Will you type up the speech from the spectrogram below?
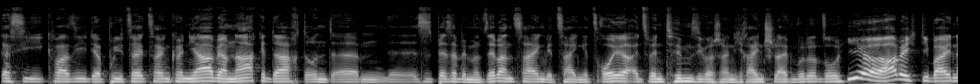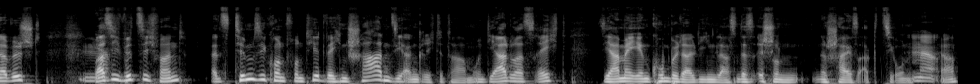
dass sie quasi der Polizei zeigen können, ja, wir haben nachgedacht und ähm, es ist besser, wenn wir uns selber anzeigen, wir zeigen jetzt Reue, als wenn Tim sie wahrscheinlich reinschleifen würde und so, hier habe ich die beiden erwischt. Ja. Was ich witzig fand, als Tim sie konfrontiert, welchen Schaden sie angerichtet haben. Und ja, du hast recht, sie haben ja ihren Kumpel da liegen lassen. Das ist schon eine Scheißaktion. Ja. ja.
